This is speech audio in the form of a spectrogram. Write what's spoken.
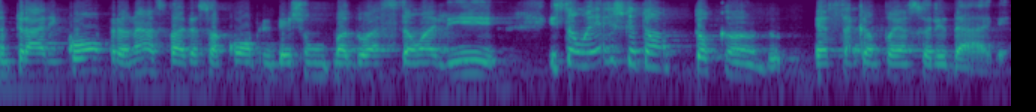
entrarem, compra, né? Você a sua compra e deixa uma doação ali. E são eles que estão tocando essa campanha solidária.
